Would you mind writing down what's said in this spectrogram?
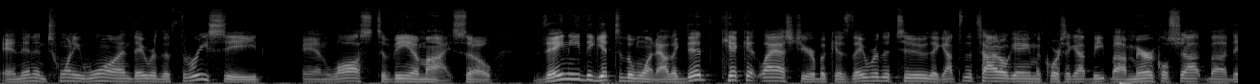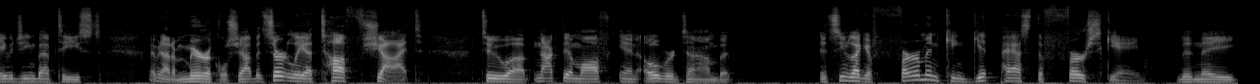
And then in 21 they were the three seed and lost to vmi so they need to get to the one. Now, they did kick it last year because they were the two. They got to the title game. Of course, they got beat by a miracle shot by David Jean Baptiste. Maybe not a miracle shot, but certainly a tough shot to uh, knock them off in overtime. But it seems like if Furman can get past the first game, then they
